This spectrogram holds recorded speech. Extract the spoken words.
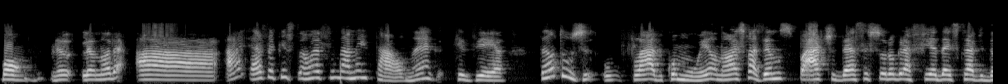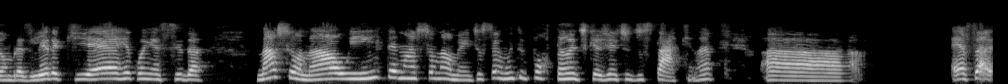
Bom, Leonora, a, a, essa questão é fundamental, né? Quer dizer, tanto o Flávio como eu, nós fazemos parte dessa historiografia da escravidão brasileira que é reconhecida nacional e internacionalmente. Isso é muito importante que a gente destaque, né? Essa,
